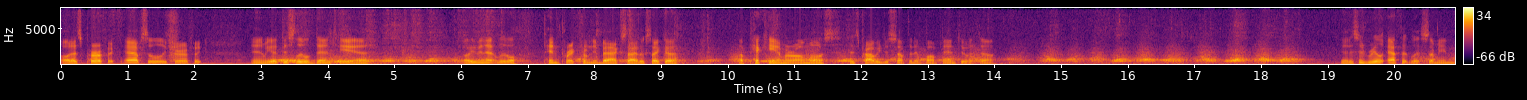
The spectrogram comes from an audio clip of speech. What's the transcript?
Oh, that's perfect. Absolutely perfect. And we got this little dent here. Oh, even that little pinprick from the backside. looks like a a pick hammer almost. It's probably just something that bumped into it though. Yeah, this is real effortless. I mean,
